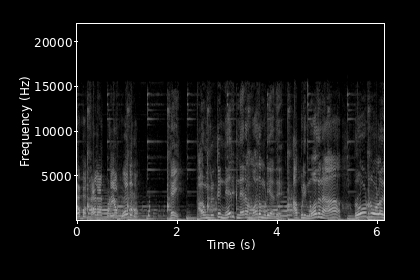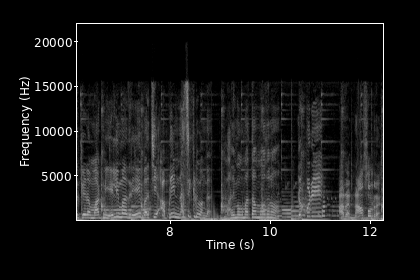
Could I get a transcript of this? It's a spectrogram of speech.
நம்ம காலாட்படையா மோதணும். டேய் அவங்கள்ட்ட நேருக்கு நேரா மோத முடியாது. அப்படி மோதனா ரோட் ரோலர் கீழே மாட்டின எலி மாதிரி வச்சு அப்படியே நசுக்கிடுவாங்க. மறைமுகமா தான் மோதணும். எப்படி? அத நான் சொல்றேன்.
